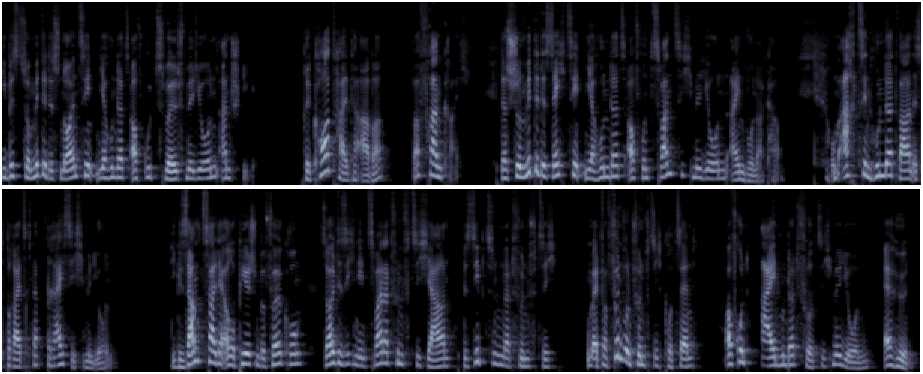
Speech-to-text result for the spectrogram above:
die bis zur Mitte des 19. Jahrhunderts auf gut 12 Millionen anstieg. Rekordhalter aber war Frankreich das schon Mitte des 16. Jahrhunderts auf rund 20 Millionen Einwohner kam. Um 1800 waren es bereits knapp 30 Millionen. Die Gesamtzahl der europäischen Bevölkerung sollte sich in den 250 Jahren bis 1750 um etwa 55 Prozent auf rund 140 Millionen erhöhen.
